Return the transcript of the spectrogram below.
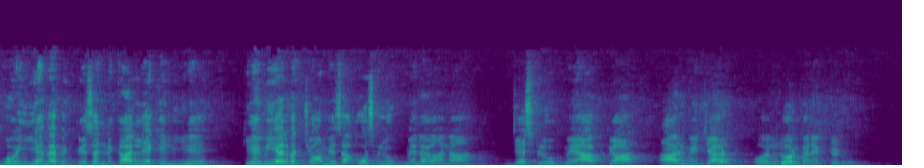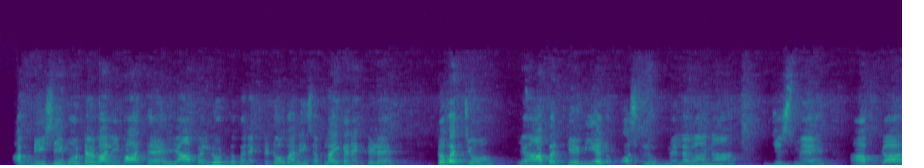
वो ईएमएफ इक्वेशन निकालने के लिए केवीएल बच्चों हमेशा उस लूप में लगाना जिस लूप में आपका आर्मेचर और लोड कनेक्टेड हो। अब डीसी मोटर वाली बात है, यहाँ पर लोड तो कनेक्टेड होगा नहीं सप्लाई कनेक्टेड है। तो बच्चों, यहाँ पर केवीएल उस लूप में लगाना जिसमें आपका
